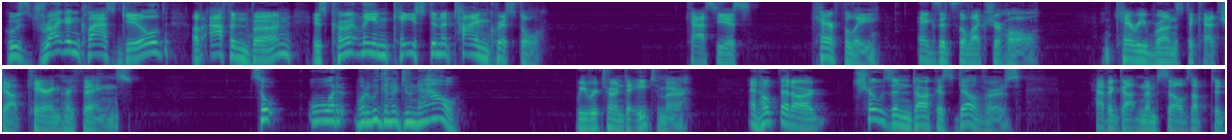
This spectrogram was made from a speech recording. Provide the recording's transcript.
whose dragon class guild of Affenburn is currently encased in a time crystal. Cassius carefully exits the lecture hall, and Carrie runs to catch up, carrying her things. So, what, what are we going to do now? We return to Aetimer and hope that our chosen darkest delvers haven't gotten themselves up to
